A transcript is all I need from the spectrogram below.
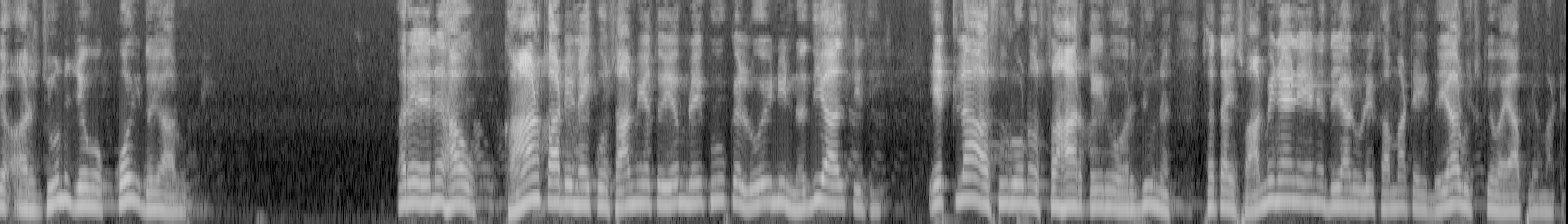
કે અર્જુન જેવો કોઈ દયાળુ. અરે એને હાવ ઘાણ કાઢી નાખ્યું. સ્વામીએ તો એમ લખ્યું કે લોહીની નદી હાલતી હતી. એટલા અસુરોનો સંહાર કર્યો અર્જુને. છતાંય સ્વામિનારાયણે એને દયાળુ લેખા માટે એ દયાળુ જ કહેવાય આપણે માટે?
